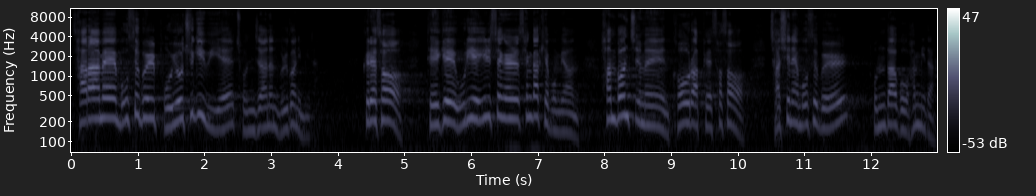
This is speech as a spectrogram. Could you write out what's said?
사람의 모습을 보여주기 위해 존재하는 물건입니다. 그래서 대개 우리의 일생을 생각해 보면 한 번쯤은 거울 앞에 서서 자신의 모습을 본다고 합니다.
